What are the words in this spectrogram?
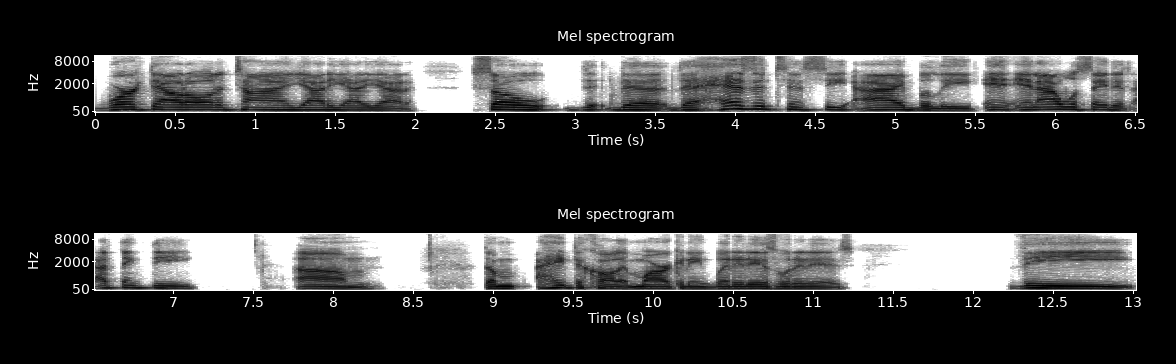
worked out all the time, yada, yada, yada. So the the, the hesitancy, I believe, and, and I will say this, I think the um the I hate to call it marketing, but it is what it is. The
